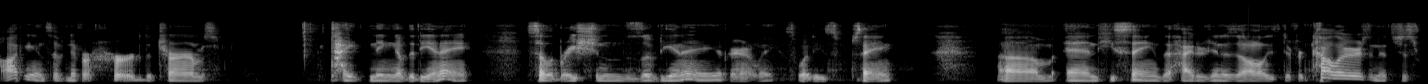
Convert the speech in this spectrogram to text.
audience have never heard the terms tightening of the DNA, celebrations of DNA, apparently, is what he's saying. Um, and he's saying that hydrogen is in all these different colors, and it's just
